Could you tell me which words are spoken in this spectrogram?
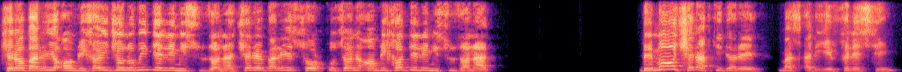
چرا برای آمریکای جنوبی دل نمیسوزاند چرا برای سرخپوستان آمریکا دل نمیسوزاند به ما چه رفتی داره مسئله فلسطین؟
